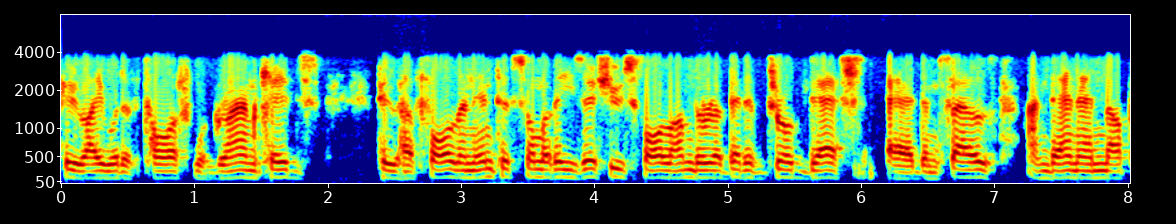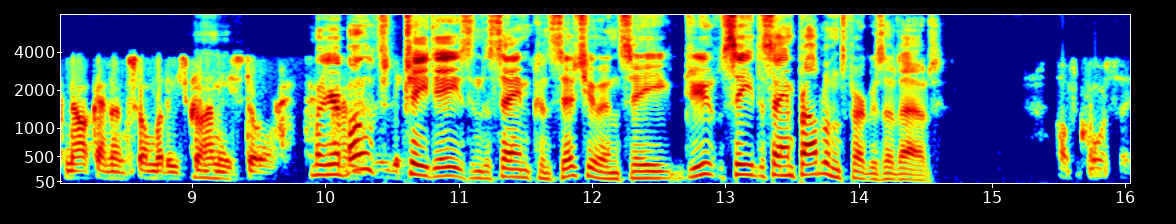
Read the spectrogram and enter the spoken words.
who I would have thought were grandkids who have fallen into some of these issues, fall under a bit of drug debt uh, themselves, and then end up knocking on somebody's granny's door. Well, you're and both really TDs in the same constituency. Do you see the same problems, Fergus O'Dowd? Of course, I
